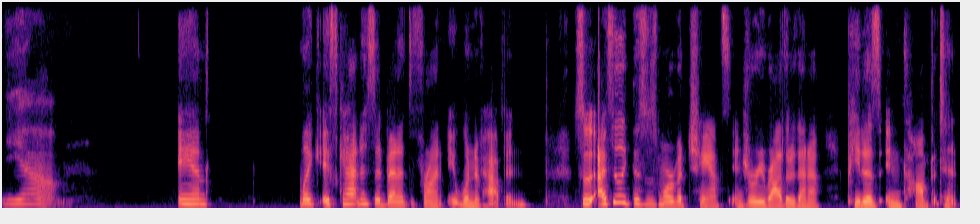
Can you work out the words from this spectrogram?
yeah. And like if Katniss had been at the front, it wouldn't have happened. So I feel like this was more of a chance injury rather than a Peeta's incompetent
